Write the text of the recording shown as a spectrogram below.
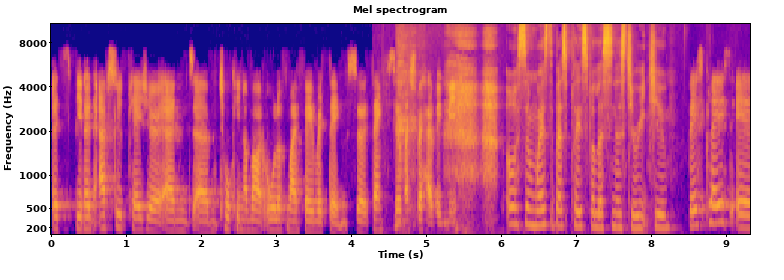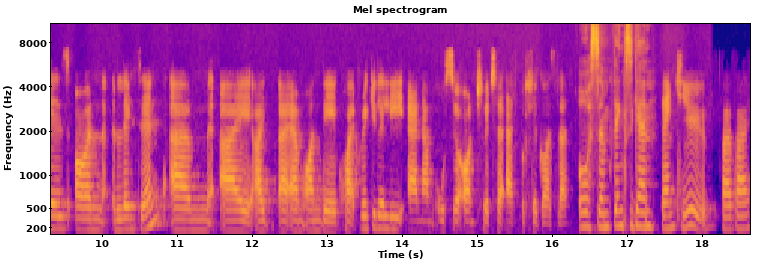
It's been an absolute pleasure and um, talking about all of my favorite things. So thank you so much for having me. awesome. Where's the best place for listeners to reach you? Best place is on LinkedIn. Um, I, I, I am on there quite regularly and I'm also on Twitter at Buhle Goslar. Awesome. Thanks again. Thank you. Bye bye.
